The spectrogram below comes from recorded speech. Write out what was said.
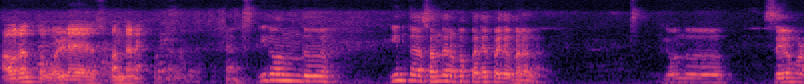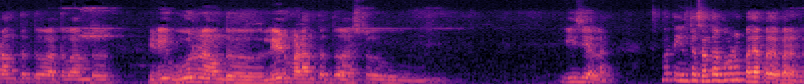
ಅವರಂತೂ ಒಳ್ಳೆ ಸ್ಪಂದನೆ ಇದೊಂದು ಇಂಥ ಸಂದರ್ಭ ಪದೇ ಪದೇ ಬರಲ್ಲ. ಈಗ ಒಂದು ಸೇವೆ ಮಾಡೋವಂಥದ್ದು ಅಥವಾ ಒಂದು ಇಡೀ ಊರನ್ನ ಒಂದು ಲೀಡ್ ಮಾಡೋವಂಥದ್ದು ಅಷ್ಟು ಈಸಿ ಅಲ್ಲ. ಮತ್ತು ಇಂಥ ಸಂದರ್ಭಗಳು ಪದೇ ಪದೇ ಬರಲ್ಲ.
